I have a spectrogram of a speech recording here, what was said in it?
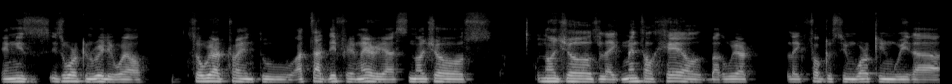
and it's, it's working really well so we are trying to attack different areas not just not just like mental health but we are like focusing working with uh,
